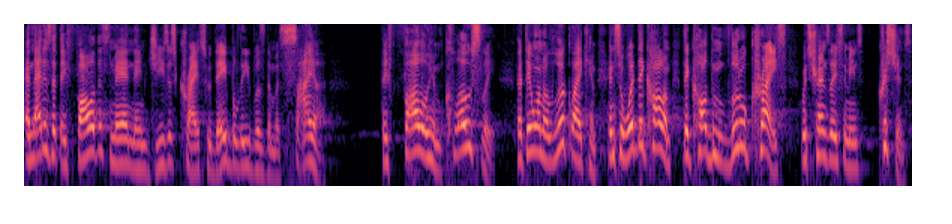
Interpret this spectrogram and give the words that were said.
and that is that they follow this man named Jesus Christ, who they believe was the Messiah. They follow him closely, that they want to look like him. And so, what they call him? They called them little Christ, which translation means Christians.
